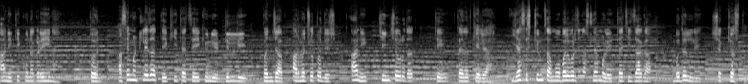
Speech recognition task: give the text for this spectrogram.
आणि ती कुणाकडेही नाही. पण असे म्हटले जाते की त्याचे एक युनिट दिल्ली पंजाब अरुणाचल प्रदेश आणि चीनच्या विरोधात ते तैनात केले आहे. या सिस्टीमचा मोबाईल वर्जन असल्यामुळे त्याची जागा बदलणे शक्य असते.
